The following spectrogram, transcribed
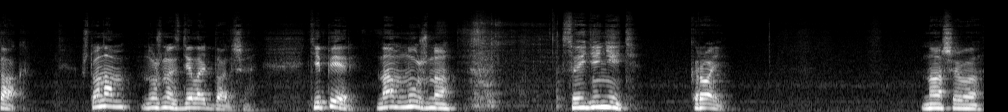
Так, что нам нужно сделать дальше? Теперь нам нужно соединить край нашего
